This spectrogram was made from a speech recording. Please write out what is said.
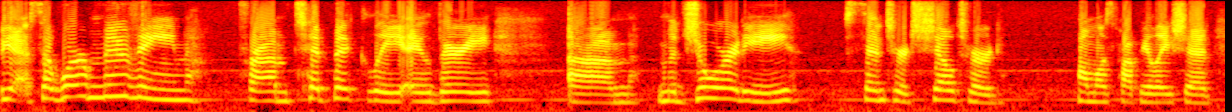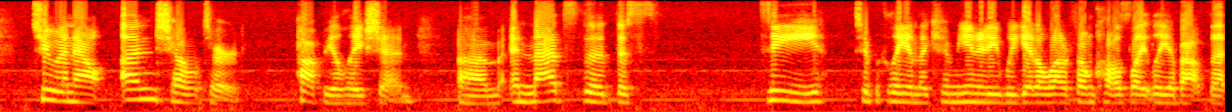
Yeah, so we're moving from typically a very um, majority centered sheltered homeless population to a now unsheltered population. Um, and that's the, the C typically in the community. We get a lot of phone calls lately about the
